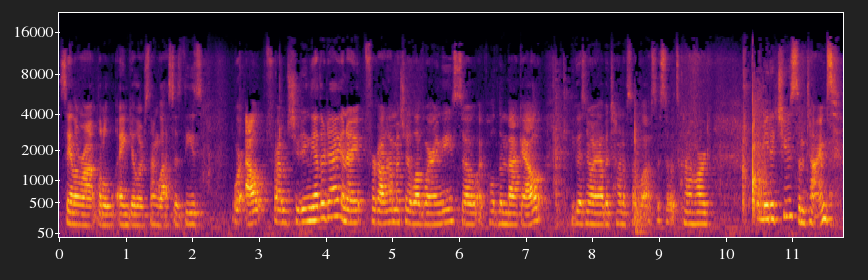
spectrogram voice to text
Saint Laurent little angular sunglasses. These were out from shooting the other day and I forgot how much I love wearing these, so I pulled them back out. You guys know I have a ton of sunglasses, so it's kind of hard for me to choose sometimes.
